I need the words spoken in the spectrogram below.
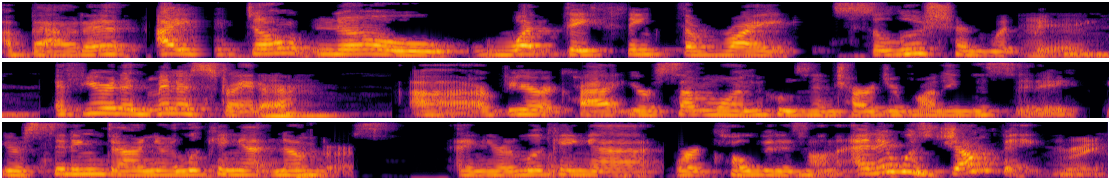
about it. I don't know what they think the right solution would be. Mm-hmm. If you're an administrator, mm-hmm uh, or bureaucrat, you're someone who's in charge of running the city. You're sitting down, you're looking at numbers and you're looking at where COVID is on. And it was jumping. Right.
